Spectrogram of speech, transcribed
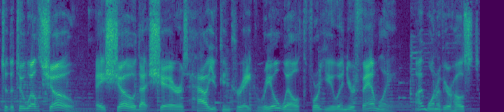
to the Two Wealth Show, a show that shares how you can create real wealth for you and your family. I'm one of your hosts,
